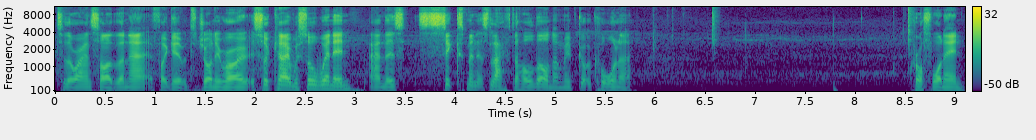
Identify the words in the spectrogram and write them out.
to the right hand side of the net if I gave it to Johnny Rowe. It's okay, we're still winning, and there's six minutes left to hold on, and we've got a corner. Cross one in.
